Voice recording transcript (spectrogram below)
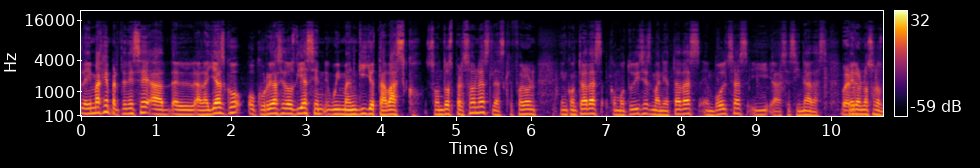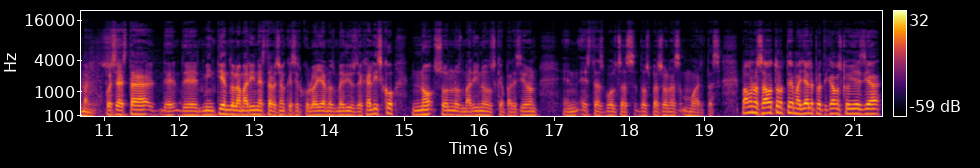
la imagen pertenece a- al, al hallazgo ocurrió hace dos días en Huimanguillo, Tabasco. Son dos personas las que fueron encontradas, como tú dices, maniatadas en bolsas y asesinadas. Bueno, pero no son los marinos. Pues está de- desmintiendo la Marina esta versión que circuló allá en los medios de Jalisco. No son los marinos los que aparecieron en estas bolsas, dos personas muertas. Vámonos a otro tema. Ya le platicamos que hoy es Día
